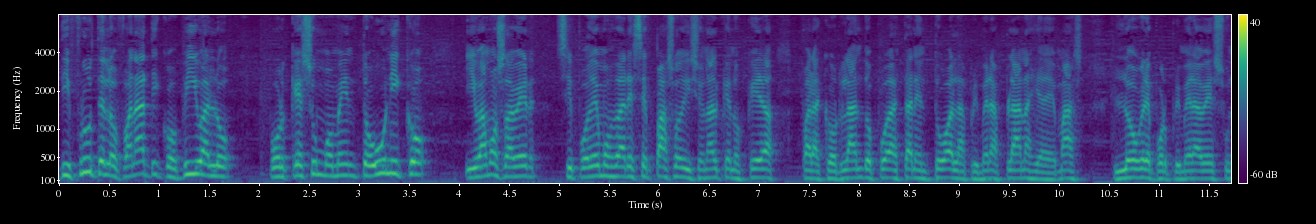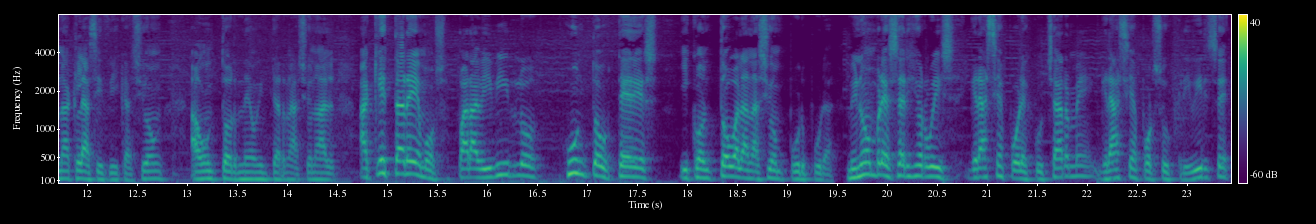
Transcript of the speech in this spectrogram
Disfruten los fanáticos, vívanlo, porque es un momento único y vamos a ver si podemos dar ese paso adicional que nos queda para que Orlando pueda estar en todas las primeras planas y además logre por primera vez una clasificación a un torneo internacional. Aquí estaremos para vivirlo junto a ustedes y con toda la nación púrpura. Mi nombre es Sergio Ruiz, gracias por escucharme, gracias por suscribirse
